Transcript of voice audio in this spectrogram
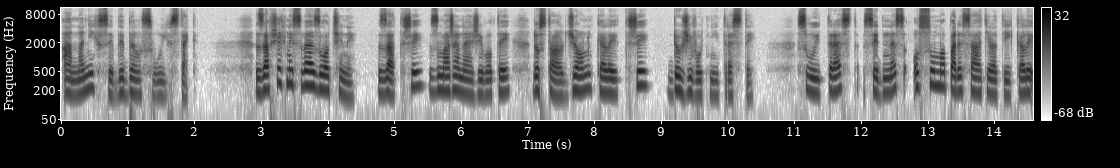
a na nich si vybil svůj vztek. Za všechny své zločiny, za tři zmařené životy, dostal John Kelly tři doživotní tresty. Svůj trest si dnes 58-letý Kelly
